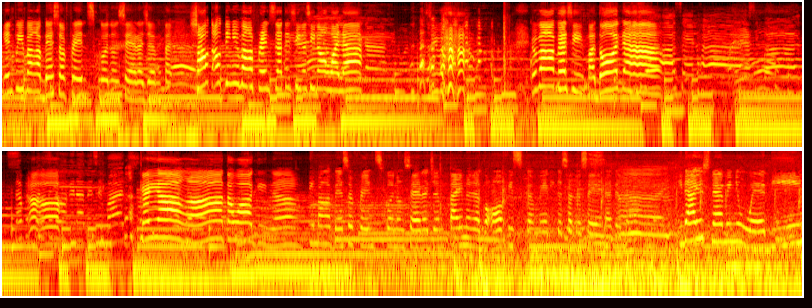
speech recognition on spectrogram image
Yan po yung mga best of friends ko nung Sarah Jam time. Shout out din yung mga friends natin. Sino-sino ang wala. Si yung mga best, si Madonna. Asel, hi! Si Vance. Dapat Oo. tawagin natin si Vance. Kaya nga, tawagin na. Yung mga best of friends ko nung Sarah Jam time na nag-office kami dito sa Lucena, diba? Inaayos namin yung wedding.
